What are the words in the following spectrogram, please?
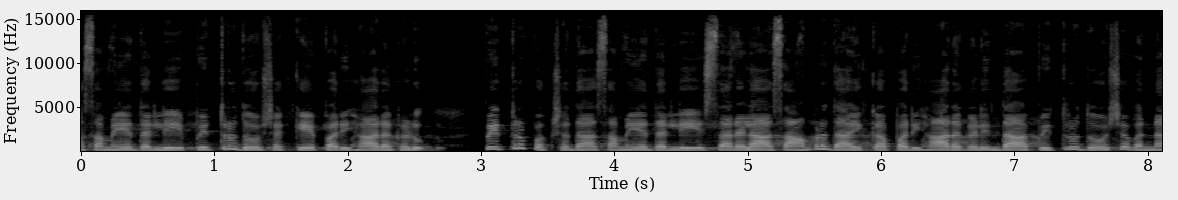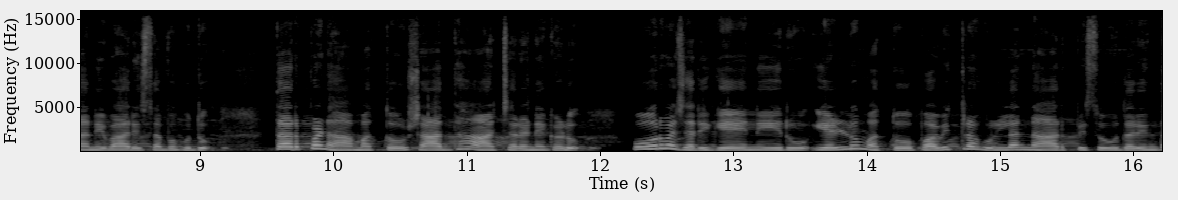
ಸಮಯದಲ್ಲಿ ಪಿತೃದೋಷಕ್ಕೆ ಪರಿಹಾರಗಳು. ಪಿತೃಪಕ್ಷದ ಸಮಯದಲ್ಲಿ ಸರಳ ಸಾಂಪ್ರದಾಯಿಕ ಪರಿಹಾರಗಳಿಂದ ಪಿತೃದೋಷವನ್ನು ನಿವಾರಿಸಬಹುದು. ತರ್ಪಣ ಮತ್ತು ಶ್ರಾದ್ದ ಆಚರಣೆಗಳು. ಪೂರ್ವಜರಿಗೆ ನೀರು, ಎಳ್ಳು ಮತ್ತು ಪವಿತ್ರ ಹುಲ್ಲನ್ನು ಅರ್ಪಿಸುವುದರಿಂದ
